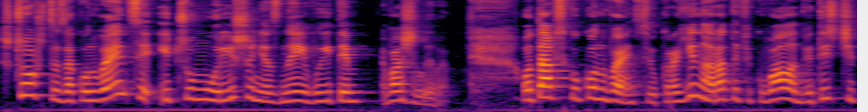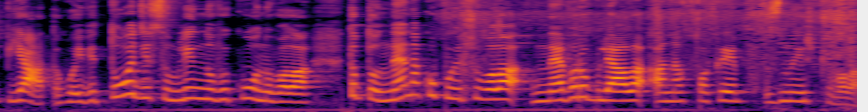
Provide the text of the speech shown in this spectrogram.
Що ж це за конвенція і чому рішення з неї вийти важливе? Отавську конвенцію Україна ратифікувала 2005-го і відтоді сумлінно виконувала, тобто не накопичувала, не виробляла, а навпаки знищувала.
